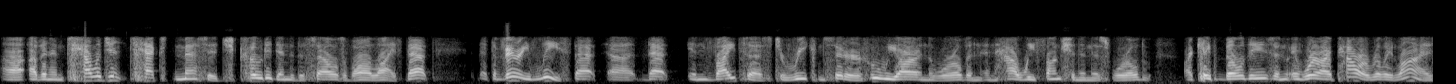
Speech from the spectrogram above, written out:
uh, of an intelligent text message coded into the cells of all life. That, at the very least, that uh, that invites us to reconsider who we are in the world and, and how we function in this world, our capabilities, and, and where our power really lies.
